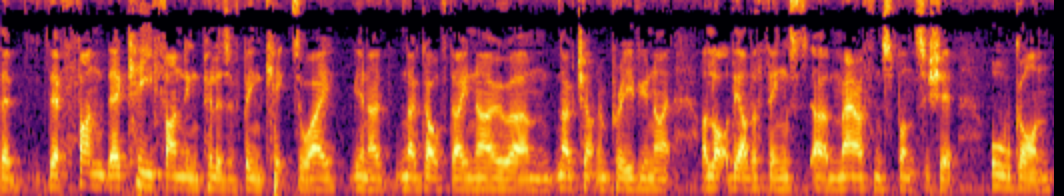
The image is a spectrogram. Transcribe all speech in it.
their, their fund, their key funding pillars have been kicked away. You know, no golf day, no um, no Cheltenham preview night. A lot of the other things, uh, marathon sponsorship, all gone.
